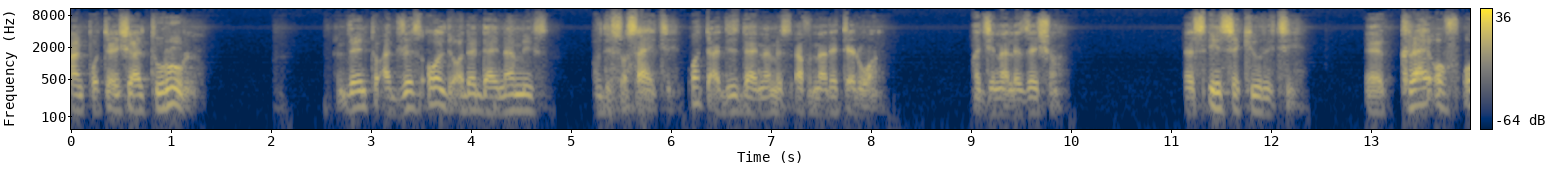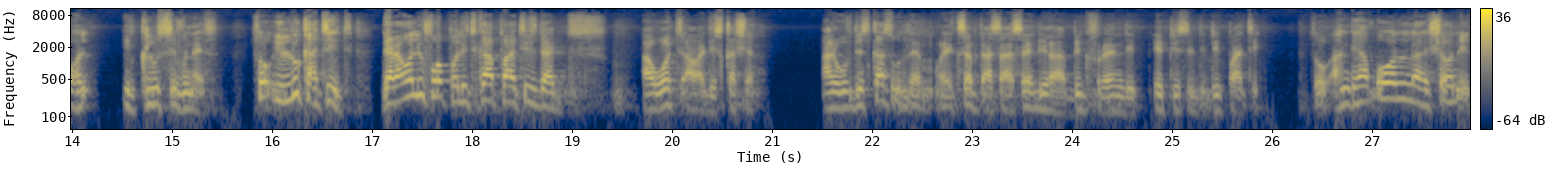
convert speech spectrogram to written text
and potential to rule. And then to address all the other dynamics of the society. What are these dynamics? I've narrated one. Marginalization, there's insecurity, a cry of all inclusiveness. So you look at it, there are only four political parties that are worth our discussion. And we've discussed with them, except as I said, you are a big friend, the APC, the big party. So, and they have all uh, shown a,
